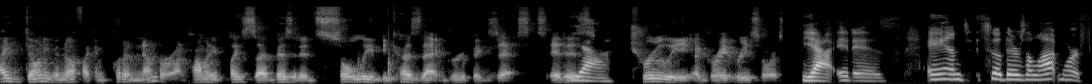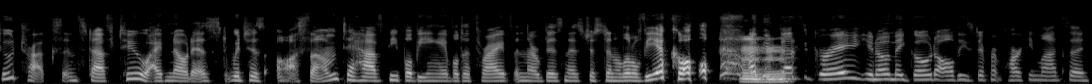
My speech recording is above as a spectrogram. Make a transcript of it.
I don't even know if I can put a number on how many places I've visited solely because that group exists. It is yeah. truly a great resource. Yeah, it is. And so there's a lot more food trucks and stuff too, I've noticed, which is awesome to have people being able to thrive in their business just in a little vehicle. Mm-hmm. I think mm-hmm. that's great, you know, and they go to all these different parking lots and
